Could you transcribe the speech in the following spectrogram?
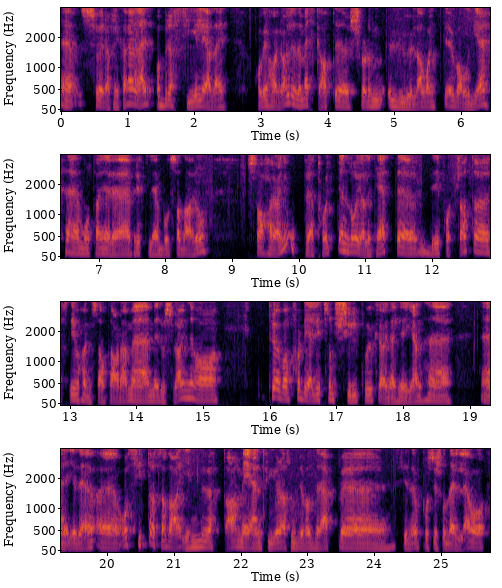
eh, Sør-Afrika er der, og Brasil er der. Og vi har jo allerede merka at eh, selv om Lula vant valget eh, mot han fryktelige Bolsonaro, så har han opprettholdt en lojalitet. De fortsatt å skrive handelsavtaler med, med, Russland og prøver å fordele litt sånn skyld på Ukraina-krigen. i det, Og sitter altså da i møter med en fyr da, som driver og dreper sine opposisjonelle og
